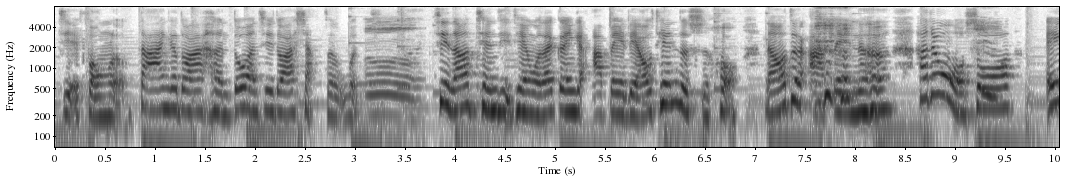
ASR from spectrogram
解封了？大家应该都在，很多人其实都在想这个问题。嗯。其实，然后前几天我在跟一个阿贝聊天的时候，然后这个阿贝呢，他就问我说。哎，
